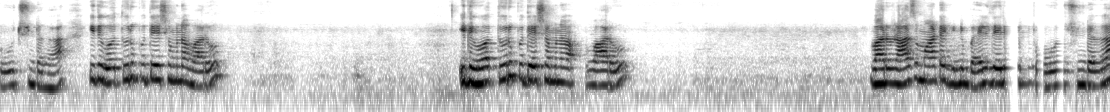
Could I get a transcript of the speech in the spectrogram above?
పోచుండగా ఇదిగో తూర్పు దేశమున వారు ఇదిగో తూర్పు దేశమున వారు వారు రాజు మాట విని బయలుదేరిపోచుండగా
